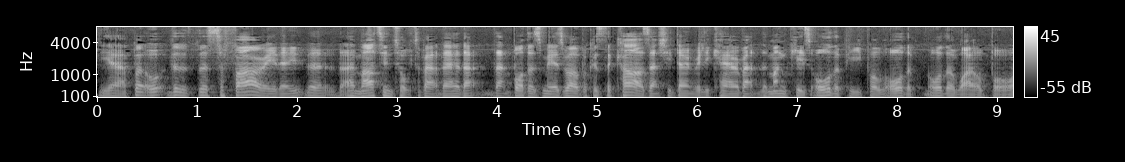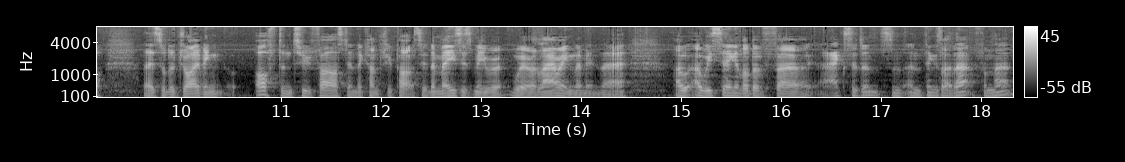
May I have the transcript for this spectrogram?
Yeah, but the the safari that, Martin talked about there that, that bothers me as well because the cars actually don't really care about the monkeys or the people or the or the wild boar. They're sort of driving often too fast in the country parks. It amazes me we're, we're allowing them in there. Are, are, we seeing a lot of uh, accidents and, and things like that from that?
